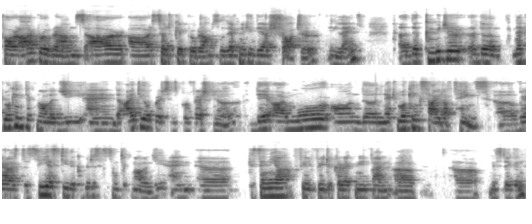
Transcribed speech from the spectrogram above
for our programs are our certificate programs. So definitely they are shorter in length. Uh, the computer, uh, the networking technology and the IT operations professional, they are more on the networking side of things. Uh, whereas the CST, the computer system technology, and uh, Ksenia, feel free to correct me if I'm mistaken,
